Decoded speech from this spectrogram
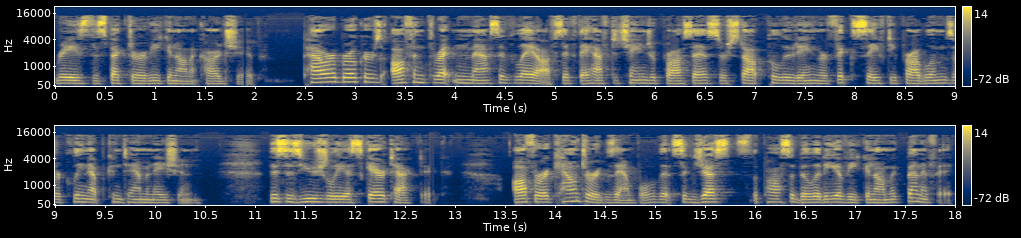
raise the specter of economic hardship. Power brokers often threaten massive layoffs if they have to change a process or stop polluting or fix safety problems or clean up contamination. This is usually a scare tactic. Offer a counterexample that suggests the possibility of economic benefit.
